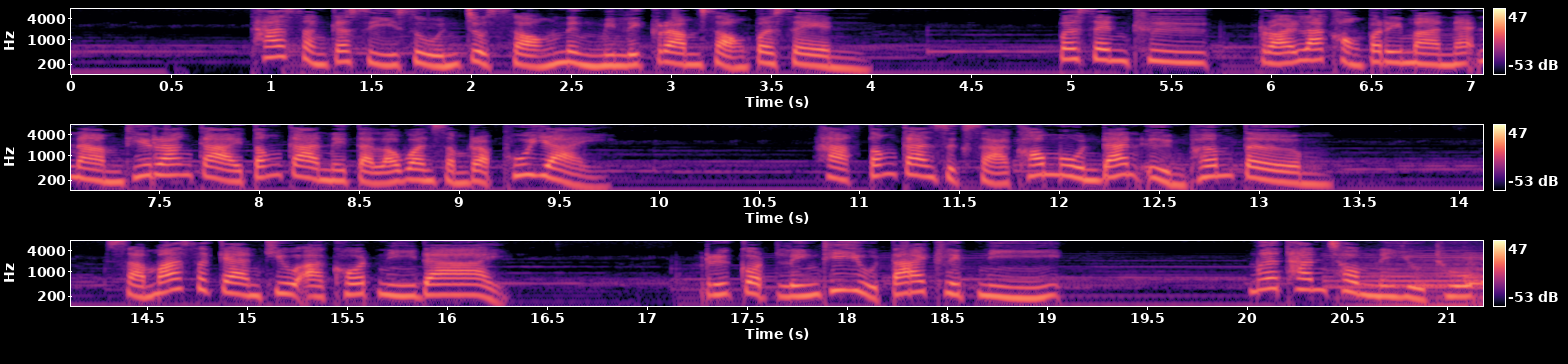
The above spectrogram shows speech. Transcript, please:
0%ธาตุสังกะสี 0.21 มิลลิกรัม2%เปอร์เซ็นต์คือ ร้อยละของปริมาณแนะนำที่ร่างกายต้องการในแต่ละวันสำหรับผู้ใหญ่ หากต้องการศึกษาข้อมูลด้านอื่นเพิ่มเติม สามารถสแกน QR Code นี้ได้ หรือกดลิงก์ที่อยู่ใต้คลิปนี้ เมื่อท่านชมใน YouTube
